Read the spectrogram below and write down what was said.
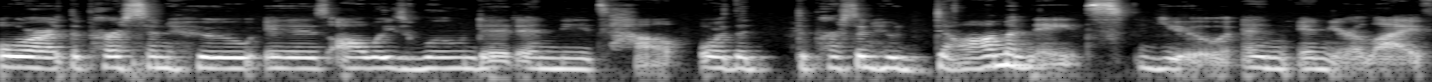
or the person who is always wounded and needs help, or the, the person who dominates you in, in your life,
